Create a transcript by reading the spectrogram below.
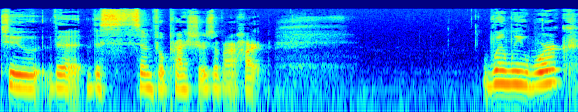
to the, the sinful pressures of our heart. When we work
